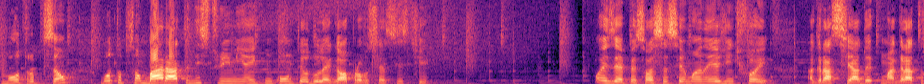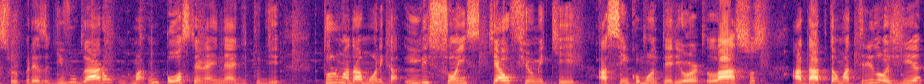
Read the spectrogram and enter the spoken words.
Uma outra opção, uma outra opção barata de streaming aí com conteúdo legal para você assistir. Pois é, pessoal, essa semana aí a gente foi agraciado aí com uma grata surpresa. Divulgaram uma, um pôster né, inédito de Turma da Mônica Lições, que é o filme que, assim como o anterior, Laços, adapta uma trilogia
